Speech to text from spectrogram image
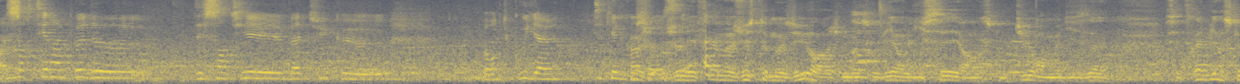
Ouais. sortir un peu de, des sentiers battus que... Bon, du coup, il y a un petit quelque Ah, chose. je l'ai fait à ma juste mesure. Je me souviens au lycée en sculpture, on me disait c'est très bien ce que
